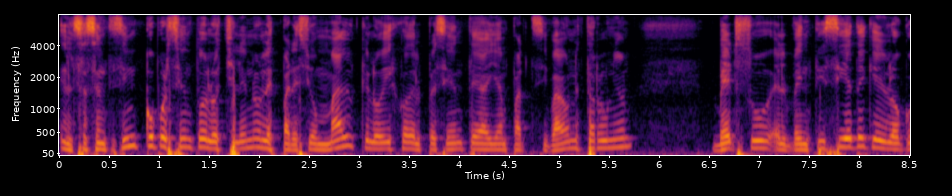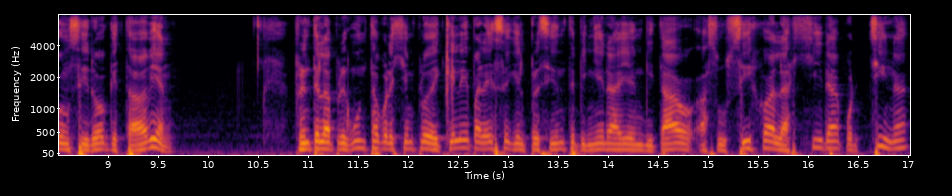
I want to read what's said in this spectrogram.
el 65% de los chilenos les pareció mal que los hijos del presidente hayan participado en esta reunión, versus el 27% que lo consideró que estaba bien. Frente a la pregunta, por ejemplo, de qué le parece que el presidente Piñera haya invitado a sus hijos a la gira por China,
